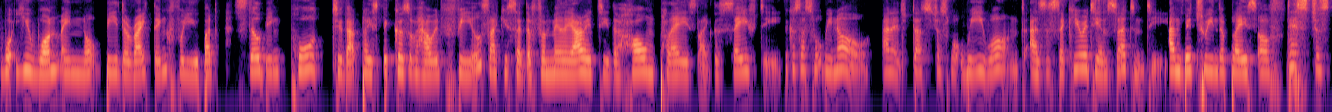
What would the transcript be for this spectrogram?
what you want may not be the right thing for you but still being pulled to that place because of how it feels like you said the familiarity the home place like the safety because that's what we know. And it that's just what we want as a security and certainty. And between the place of this just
